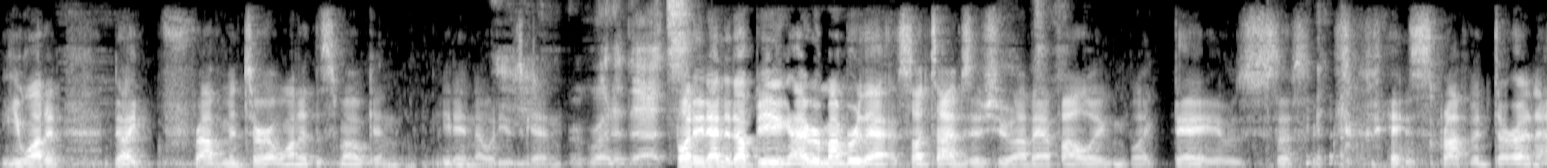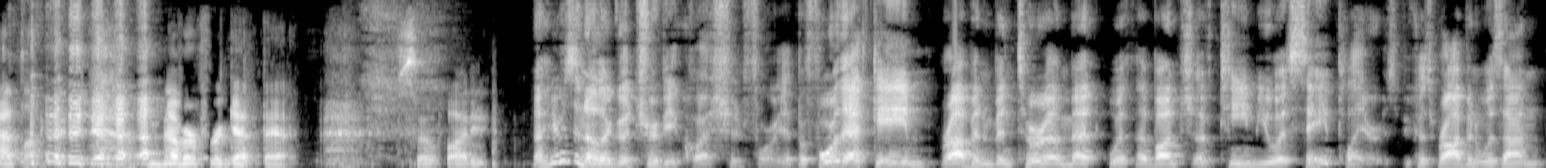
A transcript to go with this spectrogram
He wanted like Robin Ventura wanted the smoke, and he didn't know what he was getting. Regretted that. But it ended up being. I remember that Sun Times issue on that following like day. It was just it's Robin Ventura and a headlock. Never forget that. So funny. Now, here's another good trivia question for you. Before that game, Robin Ventura met with a bunch of Team USA players because Robin was on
